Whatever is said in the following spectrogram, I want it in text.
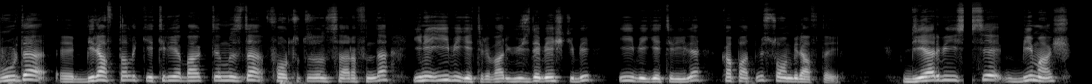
burada e, bir haftalık getiriye baktığımızda Ford tarafında yine iyi bir getiri var. %5 gibi iyi bir getiriyle kapatmış son bir haftayı. Diğer bir hisse BİMAŞ.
